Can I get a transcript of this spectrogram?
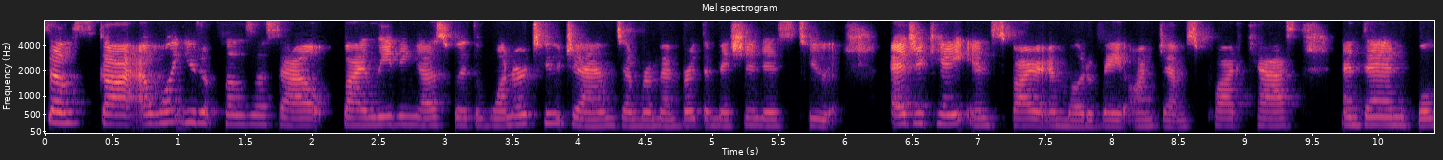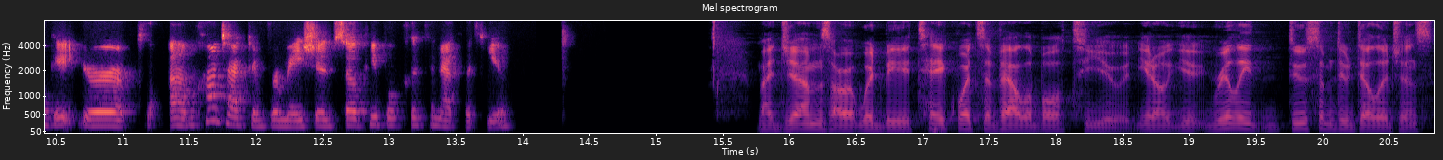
so, Scott, I want you to close us out by leaving us with one or two gems. And remember, the mission is to educate, inspire, and motivate on GEMS podcast. And then we'll get your um, contact information so people could connect with you. My gems are would be take what's available to you. You know, you really do some due diligence,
